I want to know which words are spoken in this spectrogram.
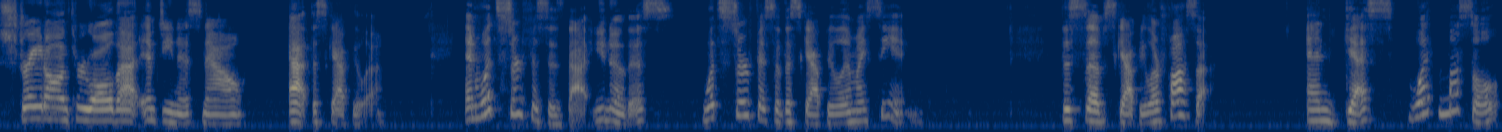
straight on through all that emptiness now at the scapula. And what surface is that? You know this. What surface of the scapula am I seeing? The subscapular fossa. And guess what muscle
